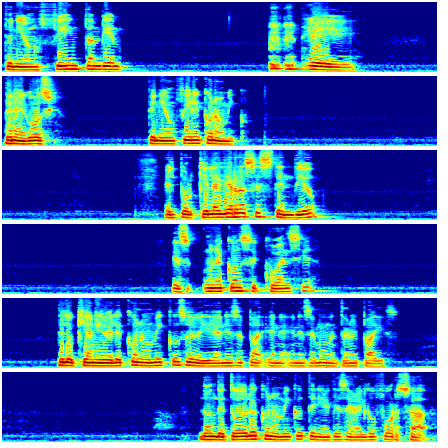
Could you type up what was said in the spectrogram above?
tenía un fin también eh, de negocio, tenía un fin económico. El por qué la guerra se extendió es una consecuencia de lo que a nivel económico se veía en ese, en ese momento en el país. Donde todo lo económico tenía que ser algo forzado.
